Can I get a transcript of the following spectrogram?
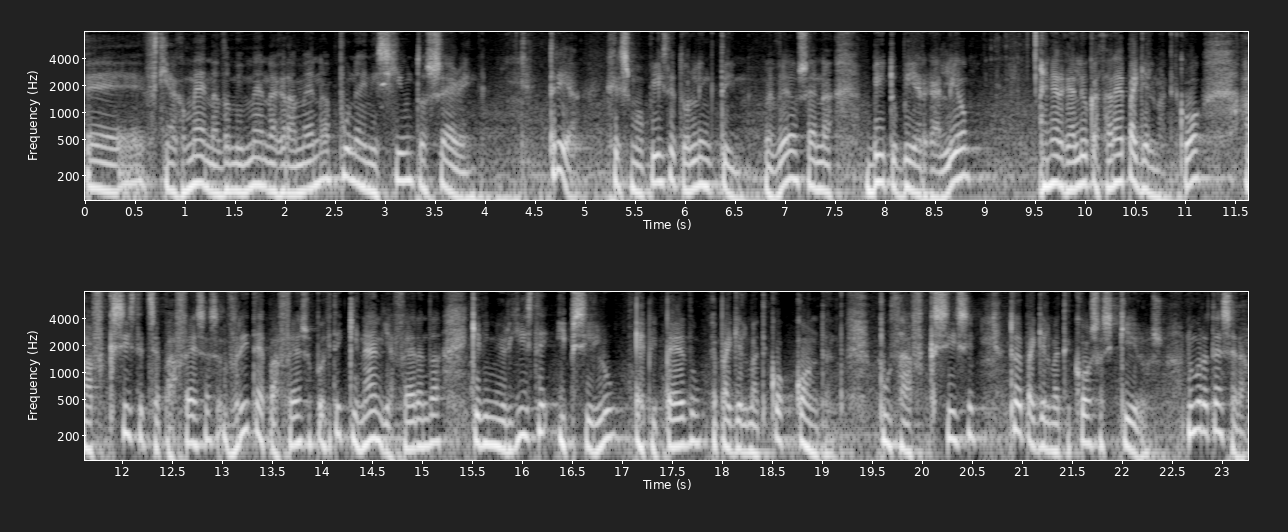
ε, φτιαγμένα, δομημένα, γραμμένα που να ενισχύουν το sharing. 3. Χρησιμοποιήστε το LinkedIn. Βεβαίως ένα B2B εργαλείο ένα εργαλείο καθαρά επαγγελματικό. Αυξήστε τις επαφές σας, βρείτε επαφές όπου έχετε κοινά ενδιαφέροντα και δημιουργήστε υψηλού επίπεδου επαγγελματικό content που θα αυξήσει το επαγγελματικό σας κύρος. Νούμερο 4.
